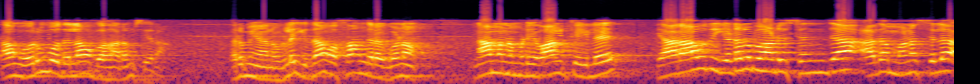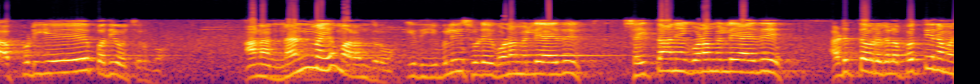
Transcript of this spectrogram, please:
அவங்க வரும்போதெல்லாம் உபகாரம் செய்கிறாங்க அருமையானவர்களை இதுதான் வஃபாங்கிற குணம். நாம நம்முடைய வாழ்க்கையில யாராவது இடர்பாடு செஞ்சா அதை மனசுல அப்படியே பதிய வச்சிருப்போம். ஆனா நன்மையை மறந்துடும் இது இப்லீஸுடைய குணம் இல்லையா இது? சைத்தானிய குணம் இல்லையா இது? அடுத்தவர்களை பற்றி நம்ம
